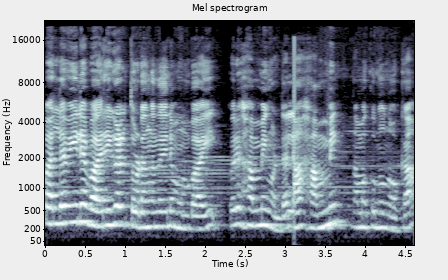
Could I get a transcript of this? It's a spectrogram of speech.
പല്ലവിയിലെ വരികൾ തുടങ്ങുന്നതിന് മുമ്പായി ഒരു ഹമ്മിങ് ഉണ്ട് ആ ഹമ്മിങ് നമുക്കൊന്ന് നോക്കാം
